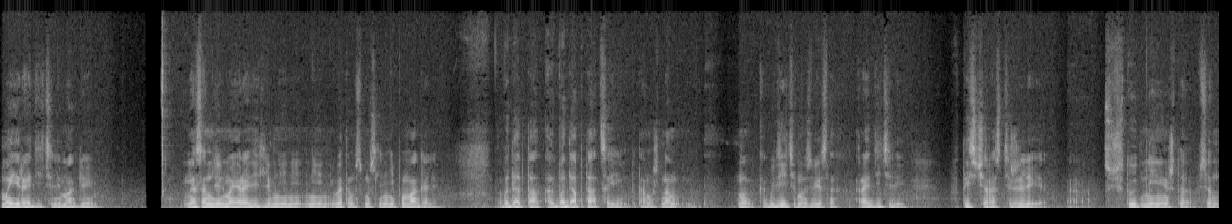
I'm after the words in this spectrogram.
мои родители могли. На самом деле мои родители мне не, не, в этом смысле не помогали в, адапта, в адаптации, потому что нам, ну, как бы детям известных родителей – тысяча раз тяжелее. Э, существует мнение, что все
